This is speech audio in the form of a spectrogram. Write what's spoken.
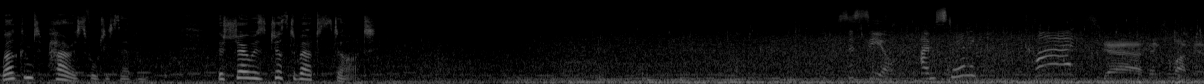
Welcome to Paris 47. The show is just about to start. Cecile, I'm standing. Cut! Yeah, thanks a lot, man.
